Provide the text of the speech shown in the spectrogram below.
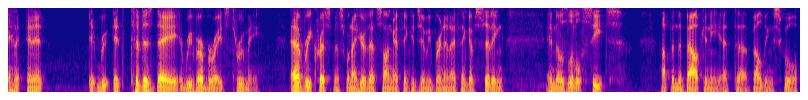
and and it it it to this day it reverberates through me. Every Christmas when I hear that song, I think of Jimmy Brennan. I think of sitting in those little seats up in the balcony at uh, Belding School.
